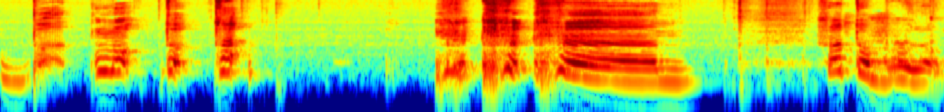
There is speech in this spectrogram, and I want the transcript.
Ба- Ну, то. Що то було?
